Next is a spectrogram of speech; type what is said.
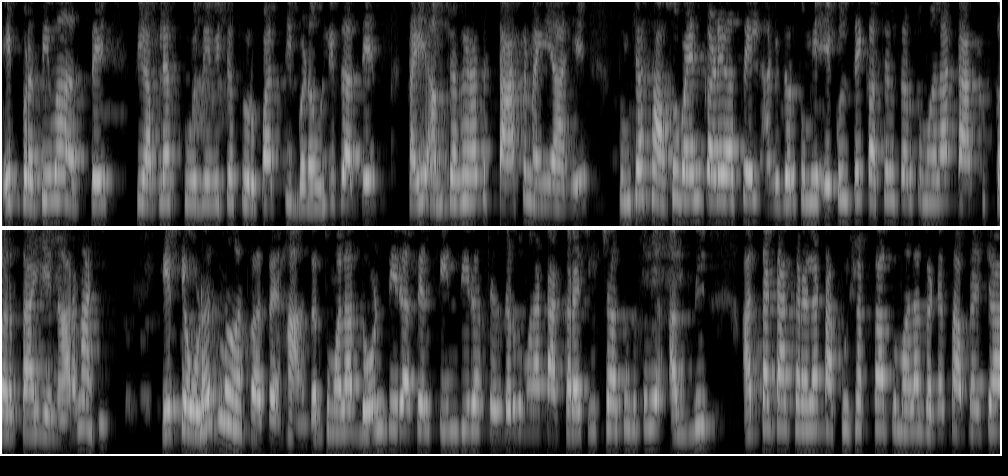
एक प्रतिमा असते ती आपल्या कुळदेवीच्या स्वरूपात ती बनवली जाते. ताई आमच्या घरात टाक नाही आहे. तुमच्या सासूबाईंकडे असेल आणि जर तुम्ही एकुलतेक असेल तर तुम्हाला टाक करता येणार नाही. हे तेवढंच महत्वाचं आहे. हा जर तुम्हाला दोन तीर असेल तीन तीर असेल जर तुम्हाला टाक करायची इच्छा असेल तर तुम्ही अगदी आता टाक करायला टाकू शकता. तुम्हाला गटस्थापनेच्या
